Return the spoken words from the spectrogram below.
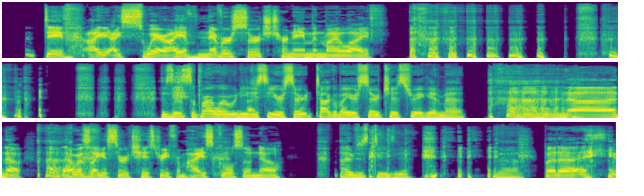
Dave, I, I swear I have never searched her name in my life. Is this the part where we need to see your search? Talk about your search history again, Matt. No, no, that was like a search history from high school, so no. I'm just teasing you. Yeah. But uh,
